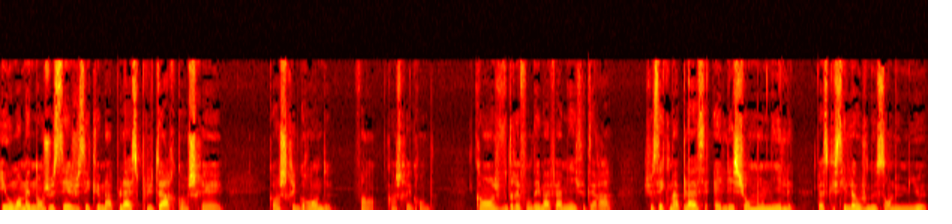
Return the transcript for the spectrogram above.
et au moins maintenant, je sais, je sais que ma place plus tard, quand je serai, quand je serai grande, enfin, quand je serai grande, quand je voudrais fonder ma famille, etc., je sais que ma place, elle est sur mon île, parce que c'est là où je me sens le mieux.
